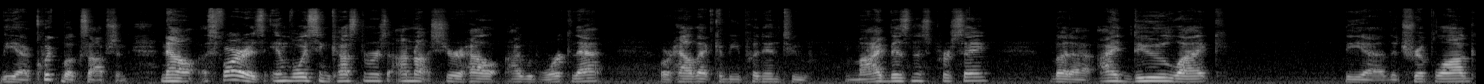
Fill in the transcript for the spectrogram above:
the uh, QuickBooks option. Now, as far as invoicing customers, I'm not sure how I would work that or how that could be put into my business per se. But uh, I do like the uh, the trip log.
